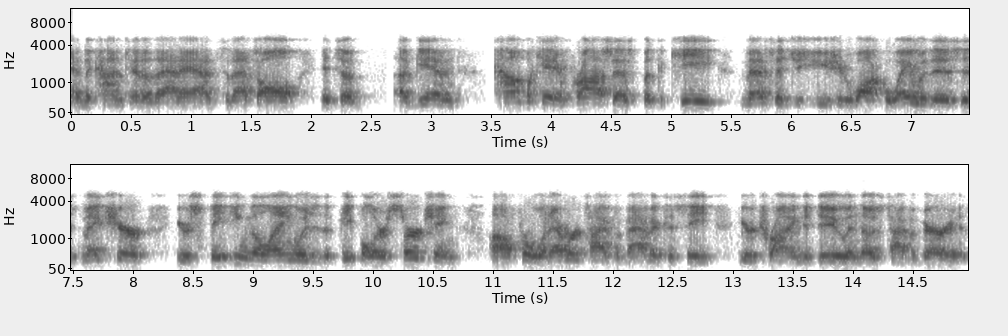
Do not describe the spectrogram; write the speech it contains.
and the content of that ad. So that's all, it's a, again, complicated process, but the key message that you should walk away with is, is make sure you're speaking the language that people are searching uh, for whatever type of advocacy you're trying to do in those type of areas.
